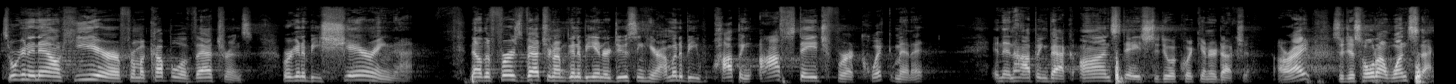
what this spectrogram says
So, we're going to now hear from a couple of veterans. We're going to be sharing that. Now, the first veteran I'm going to be introducing here, I'm going to be hopping off stage for a quick minute and then hopping back on stage to do a quick introduction. All right? So just hold on one sec.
